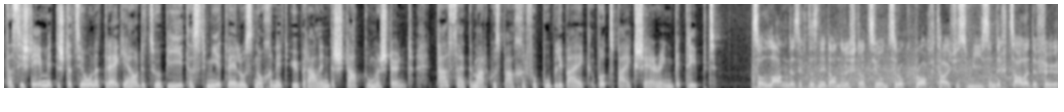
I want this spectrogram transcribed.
Das System mit den Stationen trägt auch dazu bei, dass die Mietvelos nachher nicht überall in der Stadt rumstehen. Das sagt Markus Bacher von Publibike, wo das Bikesharing betreibt. Solange dass ich das nicht an einer Station zurückgebracht habe, ist es mies und ich zahle dafür.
